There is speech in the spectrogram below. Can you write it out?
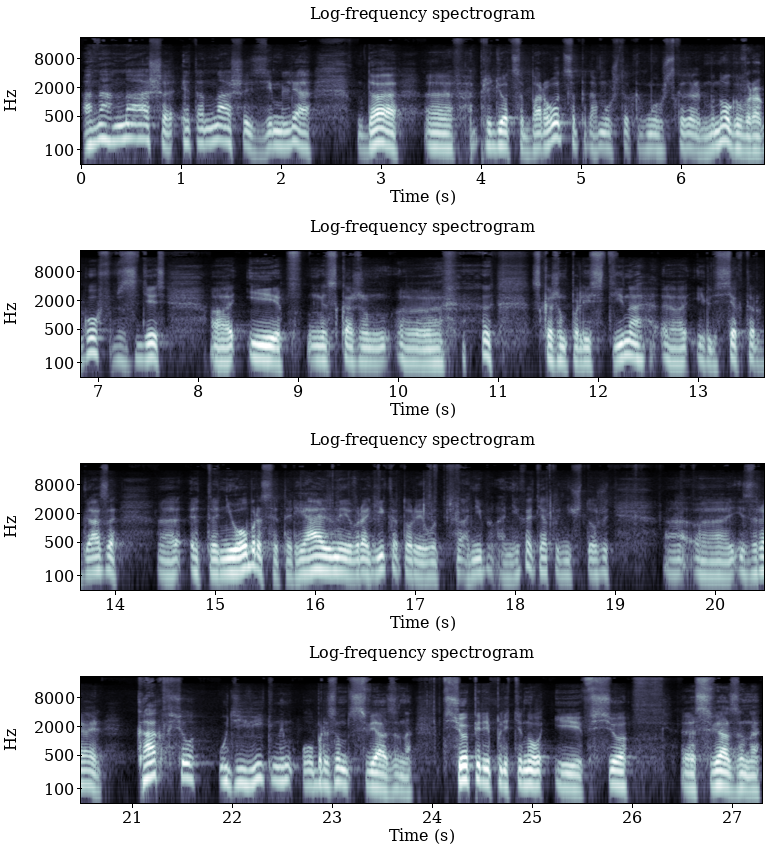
Она наша, это наша земля. Да, э, придется бороться, потому что, как мы уже сказали, много врагов здесь. Э, и, скажем, э, скажем, Палестина э, или сектор Газа это не образ, это реальные враги, которые вот, они, они хотят уничтожить а, а, Израиль. Как все удивительным образом связано. Все переплетено и все э, связано.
